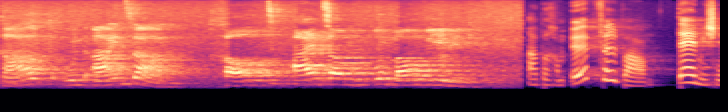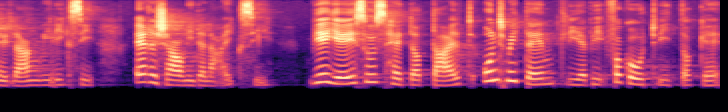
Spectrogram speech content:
Kalt und einsam. Kalt, einsam und langweilig. Aber am Äpfelbaum, dem war nicht langweilig. Er war auch nicht allein. Wie Jesus hat er teilt und mit dem die Liebe von Gott weitergegeben.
